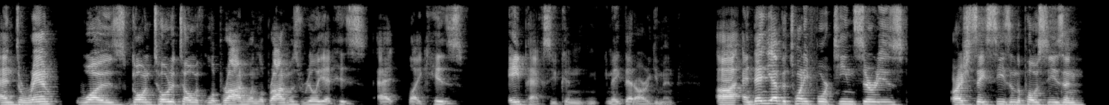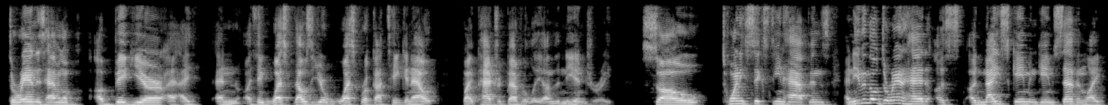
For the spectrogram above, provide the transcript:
and Durant was going toe to toe with LeBron when LeBron was really at his at like his apex. You can make that argument. Uh, and then you have the 2014 series, or I should say season, the postseason. Durant is having a, a big year. I, I and I think West that was the year Westbrook got taken out by Patrick Beverley on the knee injury. So 2016 happens, and even though Durant had a, a nice game in Game Seven, like,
